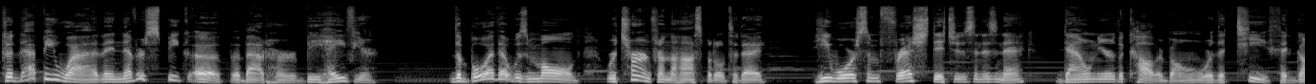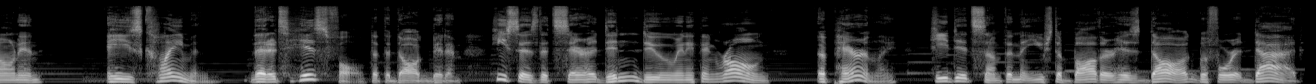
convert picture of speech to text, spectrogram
Could that be why they never speak up about her behavior? The boy that was mauled returned from the hospital today. He wore some fresh stitches in his neck, down near the collarbone where the teeth had gone in. He's claiming that it's his fault that the dog bit him. He says that Sarah didn't do anything wrong. Apparently, he did something that used to bother his dog before it died.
